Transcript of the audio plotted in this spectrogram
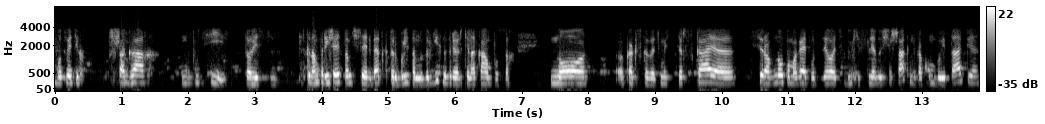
вот в этих шагах на пути. То есть к нам приезжают в том числе ребята, которые были там на других, например, кинокампусах, но, э, как сказать, мастерская все равно помогает вот сделать в духе следующий шаг, на каком бы этапе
